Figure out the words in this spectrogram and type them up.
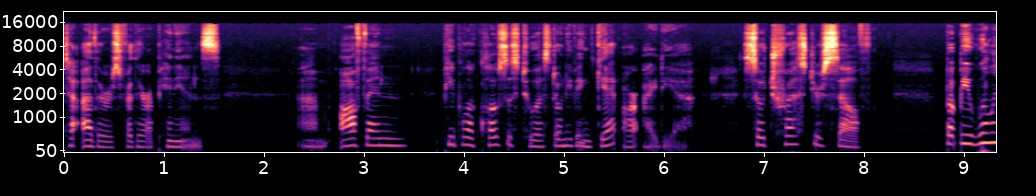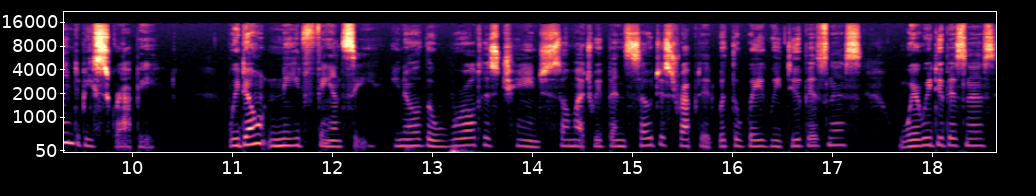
to others for their opinions. Um, often, people are closest to us don't even get our idea. So trust yourself, but be willing to be scrappy. We don't need fancy. You know, the world has changed so much. We've been so disrupted with the way we do business, where we do business,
